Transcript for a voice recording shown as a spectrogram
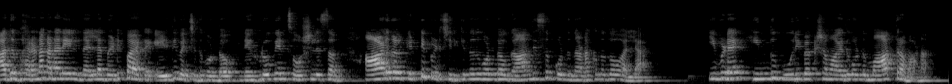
അത് ഭരണഘടനയിൽ നല്ല വെടിപ്പായിട്ട് എഴുതി വെച്ചതുകൊണ്ടോ നെഹ്റുവിയൻ സോഷ്യലിസം ആളുകൾ കെട്ടിപ്പിടിച്ചിരിക്കുന്നത് കൊണ്ടോ ഗാന്ധിസം കൊണ്ട് നടക്കുന്നതോ അല്ല. ഇവിടെ ഹിന്ദു ഭൂരിപക്ഷമായതുകൊണ്ട് മാത്രമാണ്.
